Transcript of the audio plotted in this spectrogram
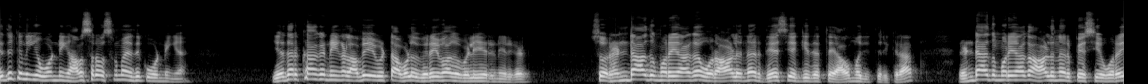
எதுக்கு நீங்கள் ஓடுனீங்க? அவசர அவசரமாக எதுக்கு ஓடுனீங்க? எதற்காக நீங்கள் அவையை விட்டு அவ்வளவு விரைவாக வெளியேறினீர்கள்? ஸோ ரெண்டாவது முறையாக ஒரு ஆளுநர் தேசிய கீதத்தை அவமதித்திருக்கிறார். ரெண்டாவது முறையாக ஆளுநர் பேசிய உரை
